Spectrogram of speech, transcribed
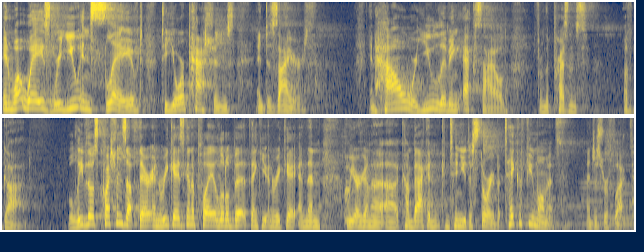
In what ways were you enslaved to your passions and desires? And how were you living exiled from the presence of God? We'll leave those questions up there. Enrique is going to play a little bit. Thank you, Enrique. And then we are going to uh, come back and continue the story. But take a few moments and just reflect.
